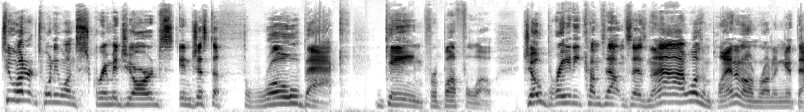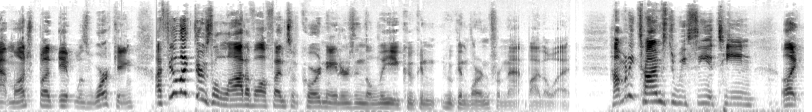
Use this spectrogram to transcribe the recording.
221 scrimmage yards in just a throwback game for Buffalo. Joe Brady comes out and says, "Nah, I wasn't planning on running it that much, but it was working." I feel like there's a lot of offensive coordinators in the league who can who can learn from that, by the way. How many times do we see a team like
